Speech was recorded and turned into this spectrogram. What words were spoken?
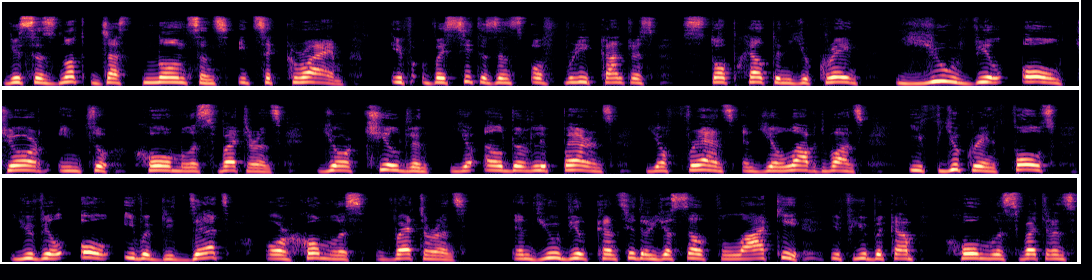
This is not just nonsense, it's a crime. If the citizens of free countries stop helping Ukraine, you will all turn into homeless veterans. Your children, your elderly parents, your friends and your loved ones. If Ukraine falls, you will all either be dead or homeless veterans and you will consider yourself lucky if you become homeless veterans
